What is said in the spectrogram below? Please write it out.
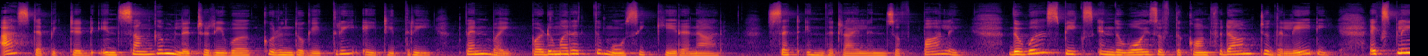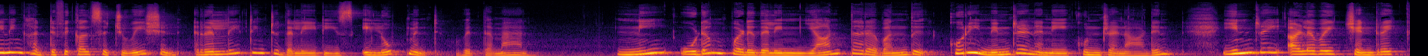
as depicted in Sangam literary work Kurundogai 383, penned by Padumarathu Mosi Kiranar set in the drylands of Paalai. The verse speaks in the voice of the confidant to the lady, explaining her difficult situation relating to the lady's elopement with the man. நீ உடம்படுதலின் யான்தர வந்து குறி நின்றனனே குன்றநாடன் இன்றை அளவைச் சென்றைக்க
